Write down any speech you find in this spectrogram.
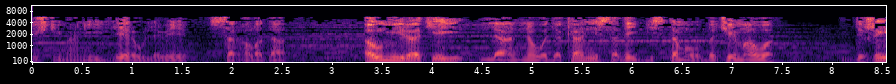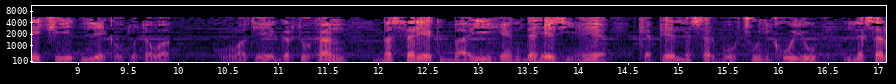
نیشتیمانی لێرە و لەوێ سەرهەڵەدا. ئەو میراتیەی لە نەوەدەکانی سەدەی بیستەمەوە بەجێماوە، دژەیەکی لێکەوتۆتەوە. وڵاتە یەکگرتووەکان بە سەرێک بایی هێندە هێزی هەیە کە پێ لەسەر بۆچوونی خۆی و لەسەر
